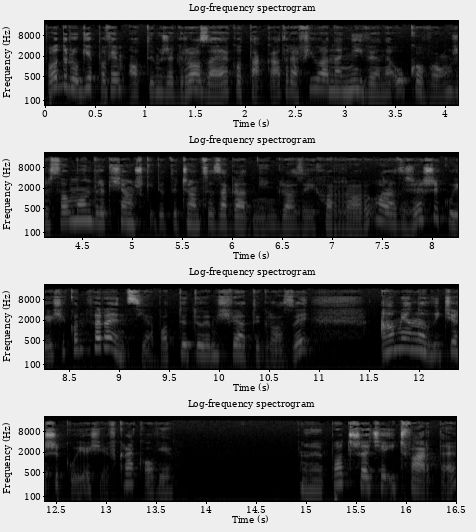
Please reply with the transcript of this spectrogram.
Po drugie powiem o tym, że groza jako taka trafiła na niwę naukową, że są mądre książki dotyczące zagadnień grozy i horroru oraz że szykuje się konferencja pod tytułem Światy grozy, a mianowicie szykuje się w Krakowie. Po trzecie i czwarte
